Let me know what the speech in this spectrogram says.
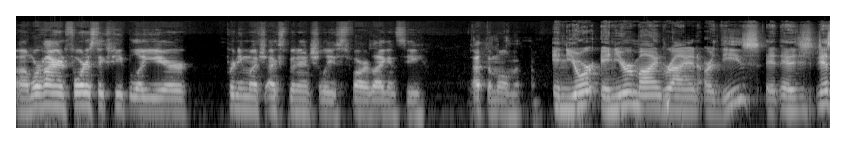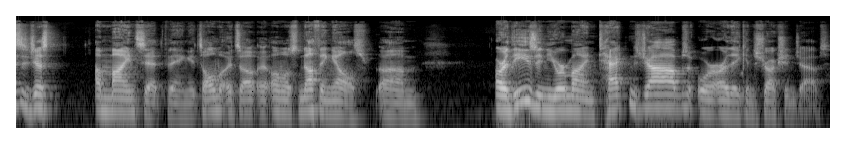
um, we're hiring four to six people a year, pretty much exponentially as far as I can see at the moment. In your in your mind, Ryan, are these? It, this is just a mindset thing. It's almost it's almost nothing else. Um, are these in your mind tech jobs or are they construction jobs?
